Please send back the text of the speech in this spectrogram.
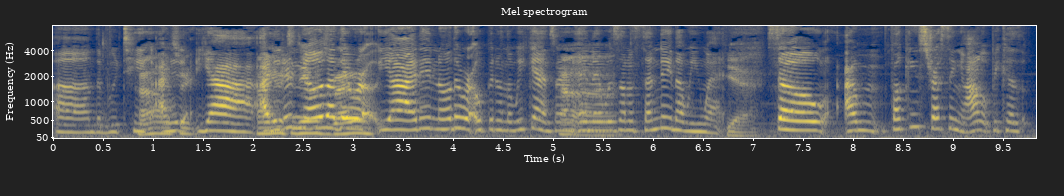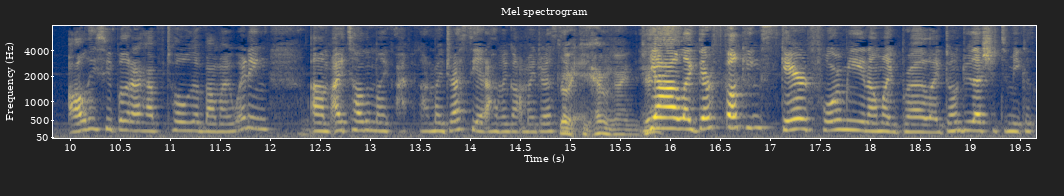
uh, the boutique. Oh, I didn't. Yeah, I didn't know that they were. Yeah, I didn't know they were open on the weekends, and, and it Ah. was on a Sunday that we went. Yeah. So I'm fucking stressing out because all these people that I have told about my wedding, um, I tell them like I haven't got my dress yet. I haven't got my dress They're yet. like you haven't gotten your dress. yeah, like they're fucking scared for me, and I'm like, bro, like don't do that shit to me because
